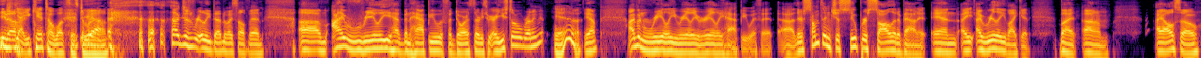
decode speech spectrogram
you know, yeah, you can't tell what system we're yeah. on. I've just really done myself in. Um, I really have been happy with Fedora 33. Are you still running it? Yeah. Yeah. I've been really, really, really happy with it. Uh, there's something just super solid about it. And I, I really like it. But, um, I also,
